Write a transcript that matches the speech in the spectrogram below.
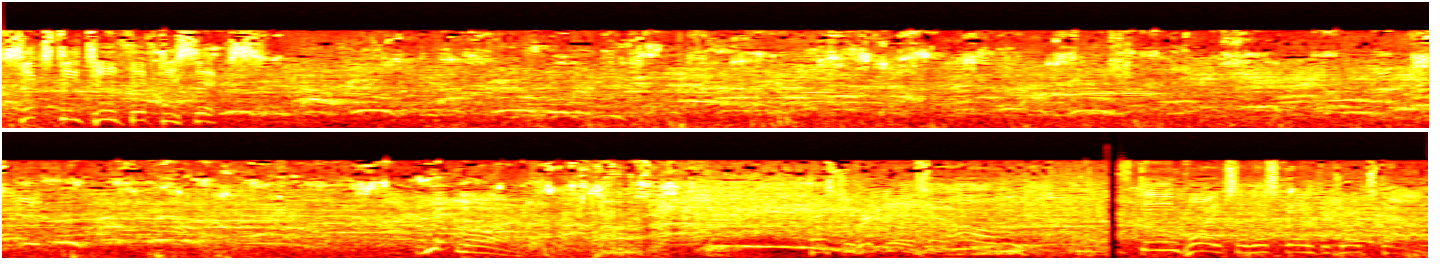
62-56. Whitmore. Best is at home. 15 points in this game for Georgetown.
